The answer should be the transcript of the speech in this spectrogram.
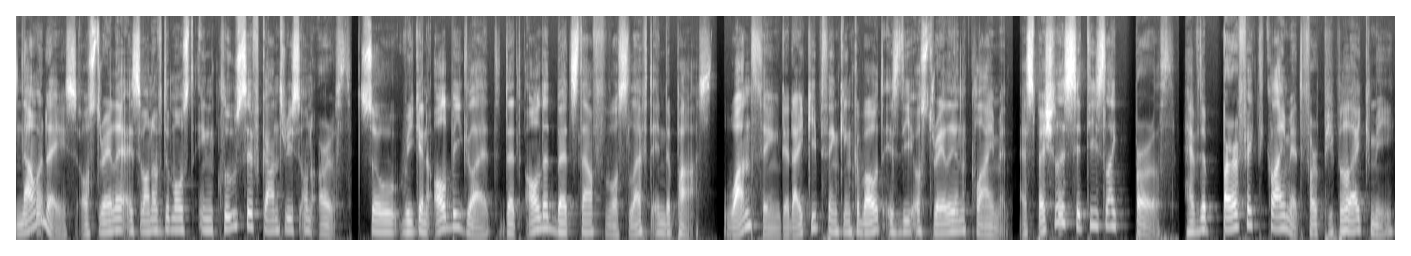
Nowadays, Australia is one of the most inclusive countries on earth, so we can all be glad that all that bad stuff was left in the past. One thing that I keep thinking about is the Australian climate. Especially cities like Perth have the perfect climate for people like me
